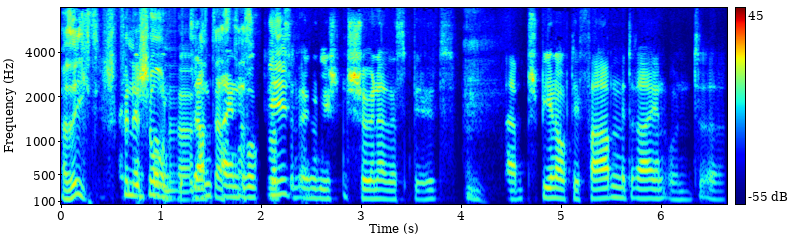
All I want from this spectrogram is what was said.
also ich finde ich schon. Gesamteindruck das, das trotzdem irgendwie ein schöneres Bild. Da spielen auch die Farben mit rein und äh,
